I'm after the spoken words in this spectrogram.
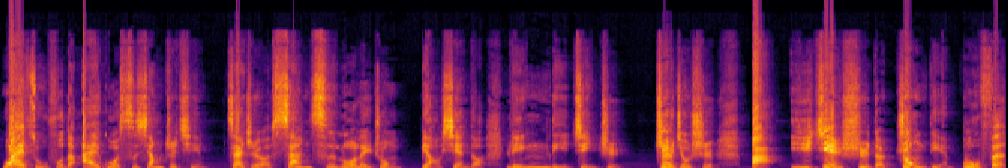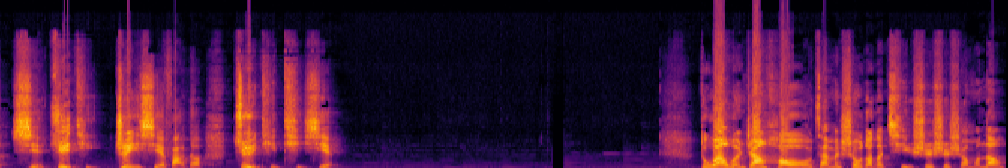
外祖父的爱国思乡之情，在这三次落泪中表现得淋漓尽致。这就是把一件事的重点部分写具体这一写法的具体体现。读完文章后，咱们受到的启示是什么呢？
